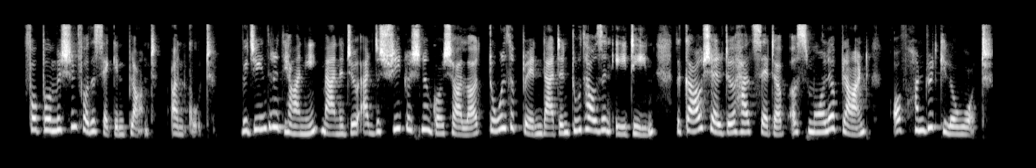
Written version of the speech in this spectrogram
for permission for the second plant, unquote. Vijendra Dhyani, manager at the Sri Krishna Gaushala, told the print that in 2018, the cow shelter had set up a smaller plant of 100 kilowatt.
